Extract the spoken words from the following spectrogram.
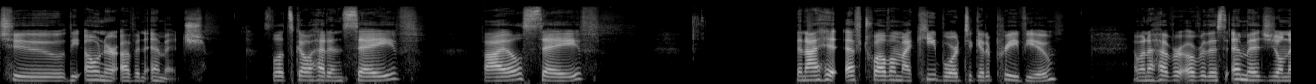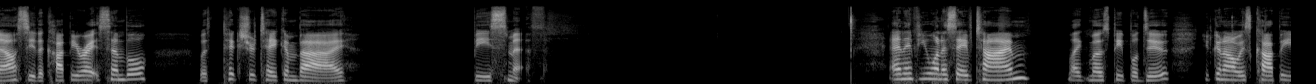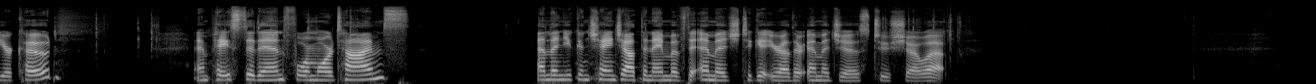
to the owner of an image. So let's go ahead and save, file, save. Then I hit F12 on my keyboard to get a preview. And when I hover over this image, you'll now see the copyright symbol, with picture taken by B. Smith. And if you want to save time, like most people do, you can always copy your code and paste it in four more times. And then you can change out the name of the image to get your other images to show up.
